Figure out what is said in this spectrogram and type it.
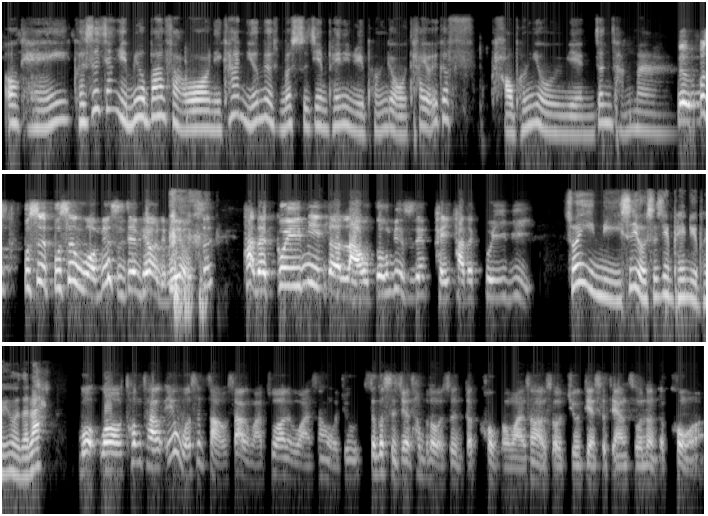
OK，可是这样也没有办法哦。你看你又没有什么时间陪你女朋友，她有一个好朋友也正常嘛。那，不是不是不是我没有时间陪我女朋友，是她的闺蜜的老公没有时间陪她的闺蜜。所以你是有时间陪女朋友的啦。我我通常因为我是早上嘛，做完了晚上我就这个时间差不多我是很得空嘛，晚上的时候九点十点这样子我都很得空啊，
